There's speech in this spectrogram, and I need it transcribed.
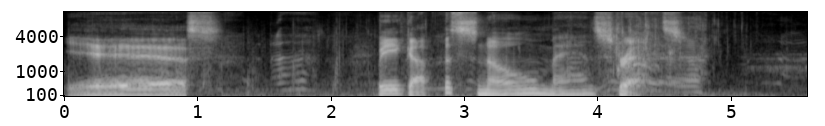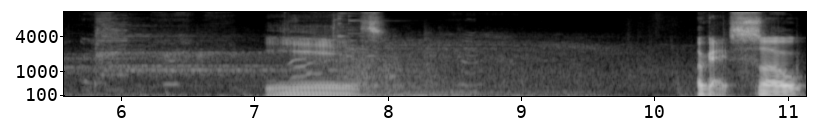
Yes. We got the snowman strats. Yes. Okay, so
